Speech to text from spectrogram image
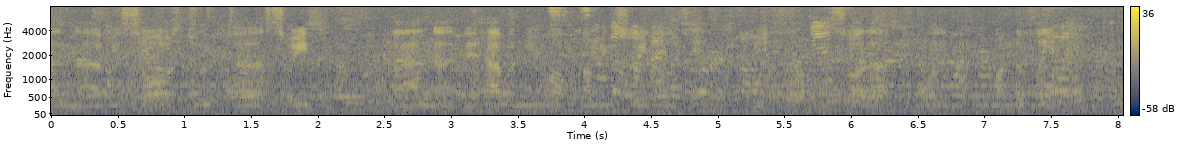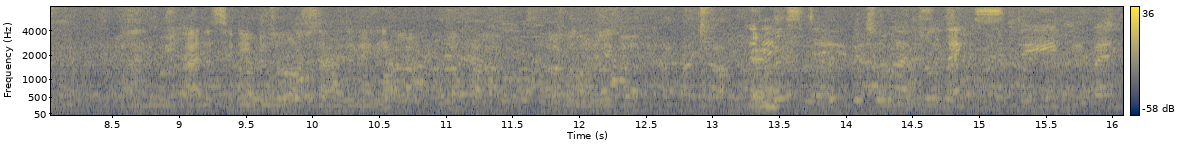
And uh, we saw two uh, suite and uh, they have a new upcoming suite also. We, we saw that. It was wonderful. And we had a city tour of Santorini. It was very good. The And- next day, the next day we went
